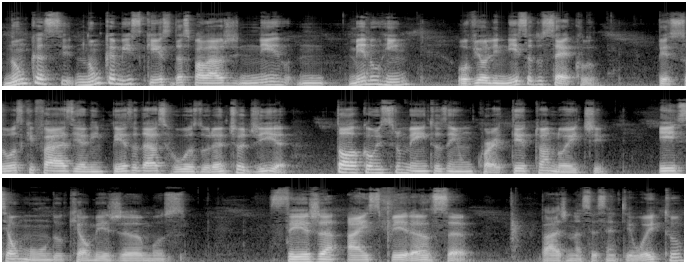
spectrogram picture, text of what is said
Nunca, se, nunca me esqueço das palavras de Menuhin, o violinista do século, Pessoas que fazem a limpeza das ruas durante o dia tocam instrumentos em um quarteto à noite. Esse é o mundo que almejamos. Seja a esperança. Páginas 68,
